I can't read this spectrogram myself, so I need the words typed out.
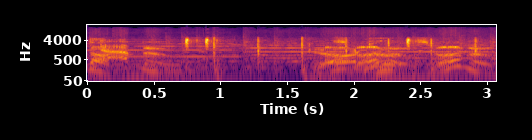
Dabu. Roto. Swobu. Work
